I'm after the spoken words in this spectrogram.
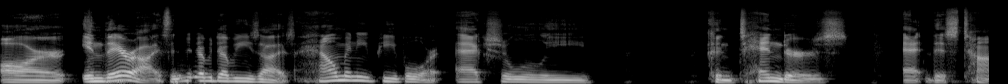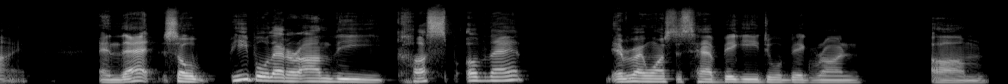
are in their eyes, in the WWE's eyes, how many people are actually contenders at this time? And that so people that are on the cusp of that, everybody wants to have Big E do a big run um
